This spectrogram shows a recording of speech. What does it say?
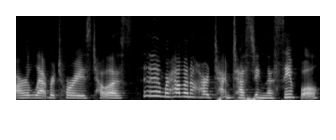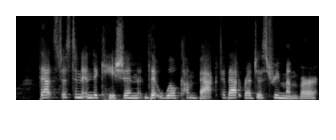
our laboratories tell us, eh, we're having a hard time testing this sample, that's just an indication that we'll come back to that registry member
